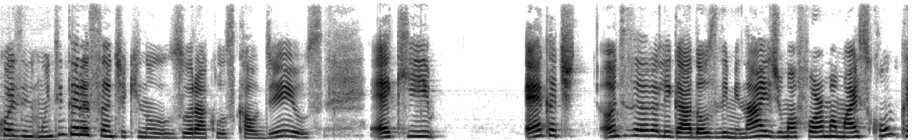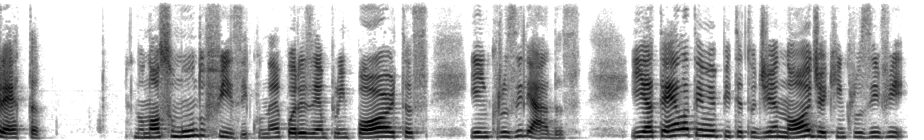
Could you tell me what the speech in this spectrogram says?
Coisa muito interessante aqui nos oráculos caldeus é que Hecate antes era ligada aos liminais de uma forma mais concreta no nosso mundo físico, né? Por exemplo, em portas e encruzilhadas. E até ela tem o epíteto de Enódia, que inclusive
